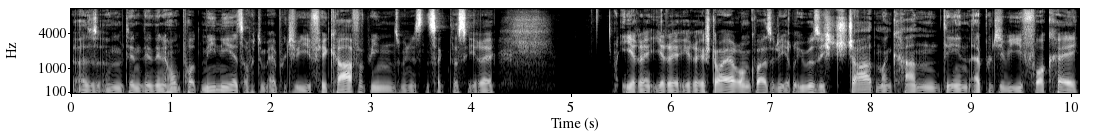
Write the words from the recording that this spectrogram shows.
also ähm, den, den, den HomePod Mini jetzt auch mit dem Apple TV 4K verbinden. Zumindest sagt das ihre, ihre, ihre, ihre Steuerung quasi oder ihre Übersicht starten. Man kann den Apple TV 4K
